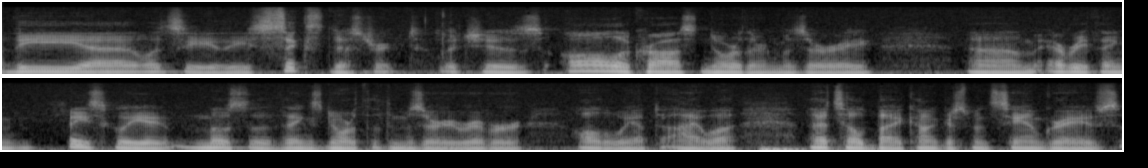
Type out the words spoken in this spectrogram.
the uh, let's see, the sixth district, which is all across northern Missouri, um, everything basically most of the things north of the Missouri River, all the way up to Iowa. That's held by Congressman Sam Graves,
